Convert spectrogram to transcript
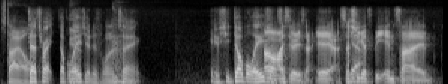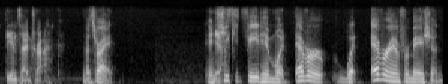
style? That's right. Double Yeah. agent is what I'm saying. If she double agents, oh, I see what you're saying. Yeah, yeah. So Yeah. she gets the inside, the inside track. that's right. And she can feed him whatever whatever information.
